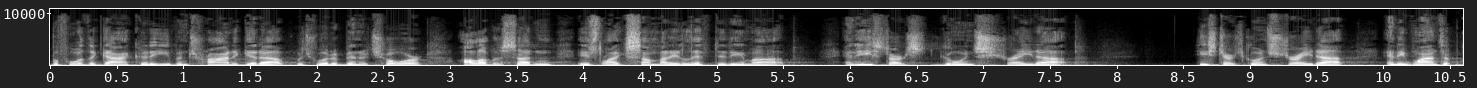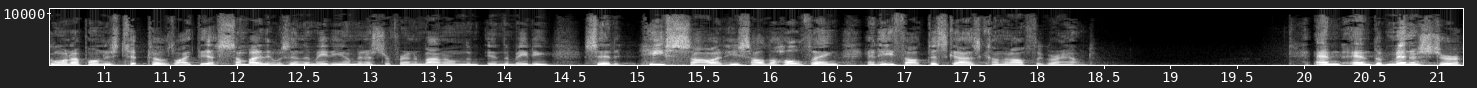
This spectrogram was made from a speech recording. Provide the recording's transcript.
before the guy could even try to get up, which would have been a chore, all of a sudden it's like somebody lifted him up. And he starts going straight up. He starts going straight up and he winds up going up on his tiptoes like this. Somebody that was in the meeting, a minister friend of mine the, in the meeting, said he saw it. He saw the whole thing and he thought, This guy's coming off the ground. And, and the minister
